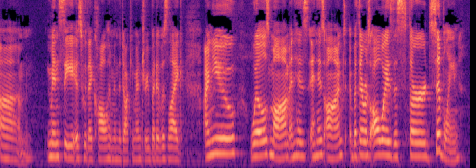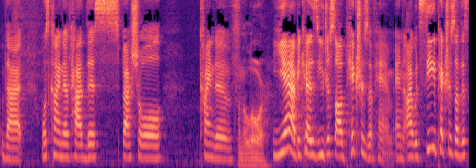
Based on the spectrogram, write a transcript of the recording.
um, Mincy is who they call him in the documentary, but it was like I knew Will's mom and his and his aunt, but there was always this third sibling that was kind of had this special kind of From the lore. yeah, because you just saw pictures of him, and I would see pictures of this.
